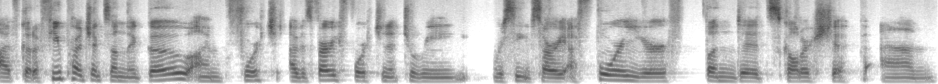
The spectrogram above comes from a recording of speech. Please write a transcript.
I've got a few projects on the go. I'm fortunate. I was very fortunate to re receive, sorry, a four-year funded scholarship um,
